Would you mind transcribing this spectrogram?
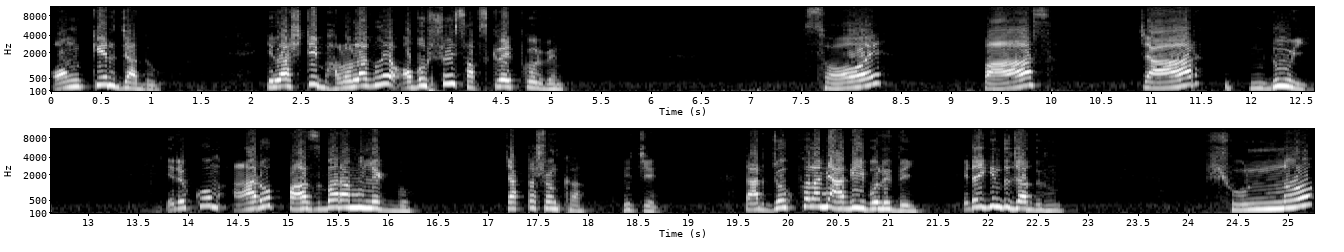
অঙ্কের জাদু। ক্লাসটি ভালো লাগলে অবশ্যই সাবস্ক্রাইব করবেন। ছয়, পাঁচ, চার, দুই। এরকম আরও পাঁচবার আমি লিখব। চারটা সংখ্যা নিচে। তার যোগফল আমি আগেই বলে দিই। এটাই কিন্তু জাদু। শূন্য,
